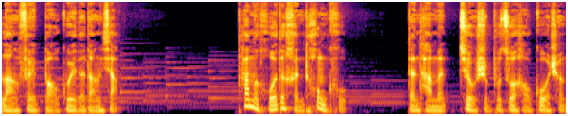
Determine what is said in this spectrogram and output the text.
浪费宝贵的当下。他们活得很痛苦，但他们就是不做好过程。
